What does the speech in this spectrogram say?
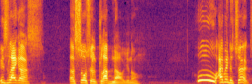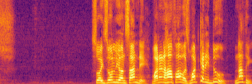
It's like a, a social club now, you know. Ooh, I went to church. So it's only on Sunday. One and a half hours. What can it do? Nothing.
